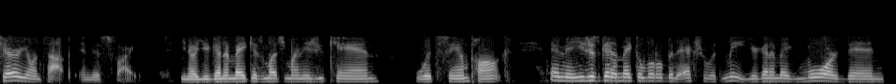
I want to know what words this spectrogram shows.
cherry on top in this fight. You know, you're going to make as much money as you can with CM Punk, and then you're just going to make a little bit extra with me. You're going to make more than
